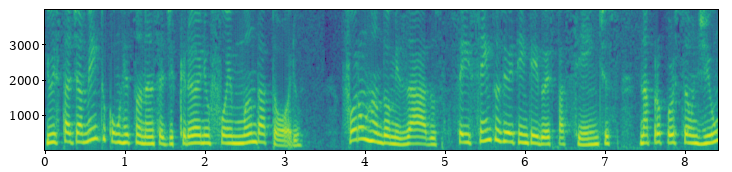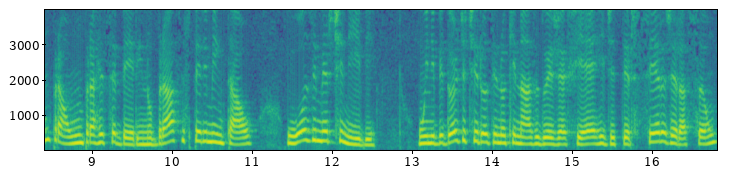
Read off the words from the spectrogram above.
e o estadiamento com ressonância de crânio foi mandatório. Foram randomizados 682 pacientes na proporção de 1 para 1 para receberem no braço experimental o osimertinib, um inibidor de tirosinoquinase do EGFR de terceira geração,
